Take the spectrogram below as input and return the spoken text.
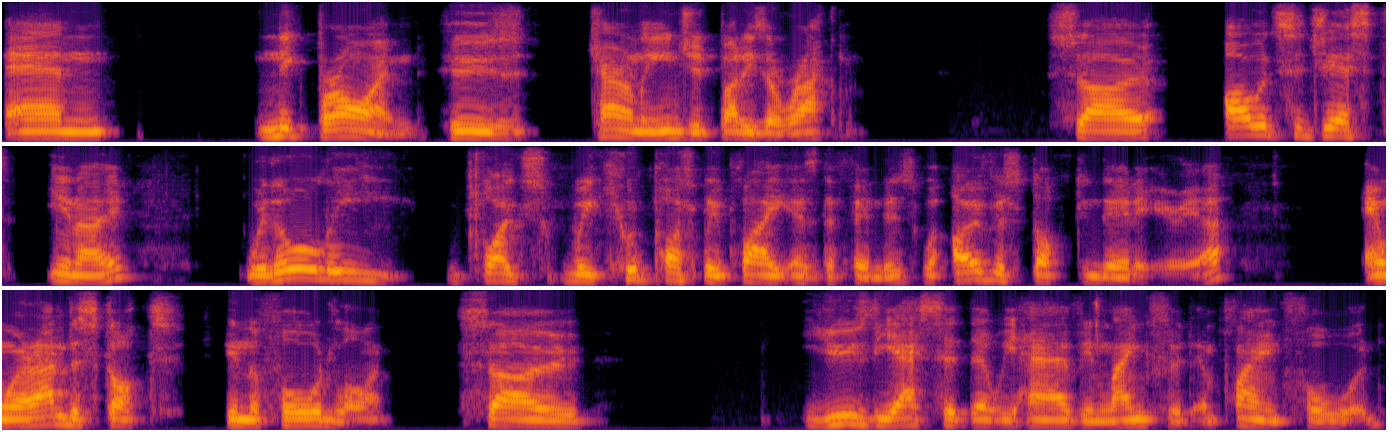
and Nick Bryan, who's currently injured, but he's a ruckman. So I would suggest, you know, with all the blokes we could possibly play as defenders. We're overstocked in that area, and we're understocked in the forward line. So use the asset that we have in Langford and playing forward,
